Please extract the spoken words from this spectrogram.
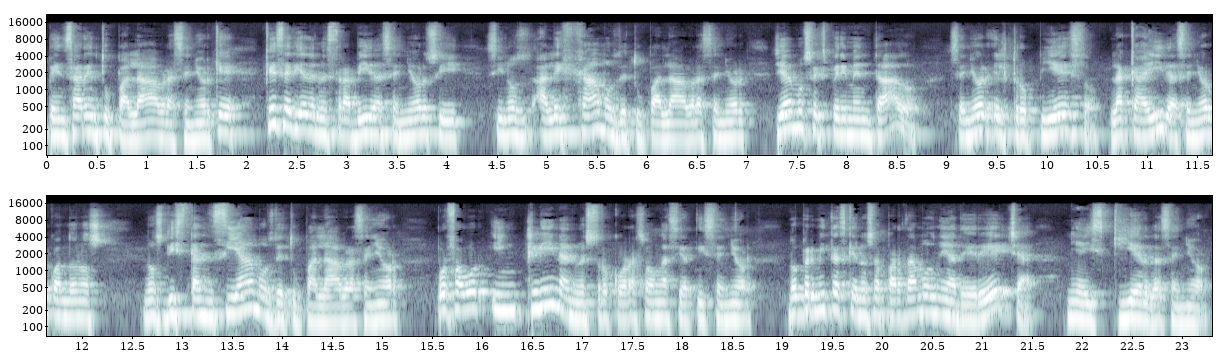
pensar en tu palabra, Señor. ¿Qué, qué sería de nuestra vida, Señor, si, si nos alejamos de tu palabra, Señor? Ya hemos experimentado Señor, el tropiezo, la caída, Señor, cuando nos, nos distanciamos de tu palabra, Señor. Por favor, inclina nuestro corazón hacia ti, Señor. No permitas que nos apartamos ni a derecha ni a izquierda, Señor.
